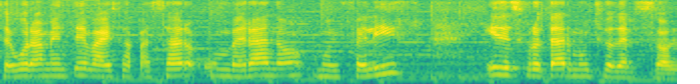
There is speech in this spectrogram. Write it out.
seguramente vais a pasar un verano muy feliz y disfrutar mucho del sol.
